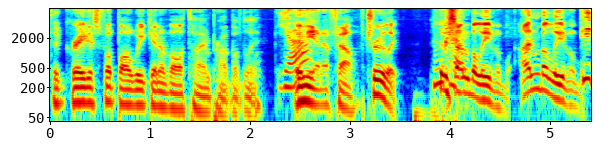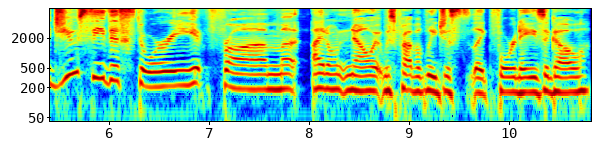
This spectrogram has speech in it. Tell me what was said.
The greatest football weekend of all time, probably. Yeah? In the NFL. Truly. It was unbelievable. Unbelievable. Did you see this story from, I don't know, it was probably just like four days ago,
